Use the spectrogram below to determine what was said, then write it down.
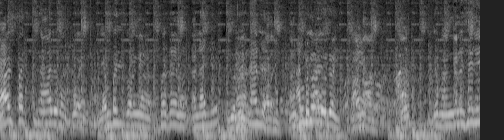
നാൽപ്പത്തിനാല് മംഗലശ്ശേരി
